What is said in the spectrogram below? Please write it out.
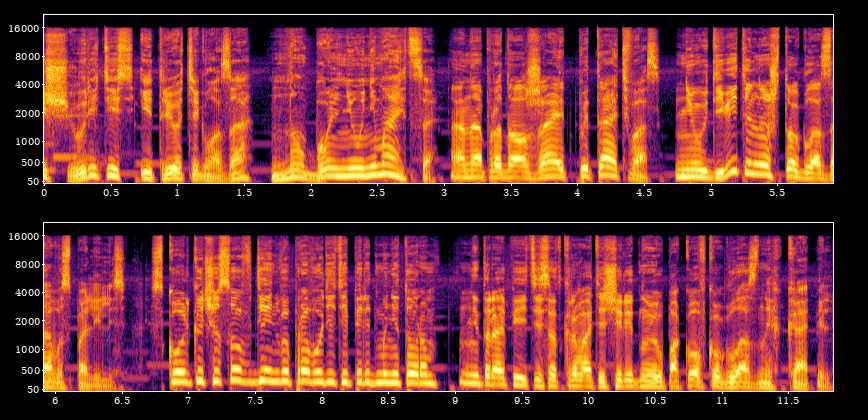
щуритесь и трете глаза, но боль не унимается. Она продолжает пытать вас. Неудивительно, что глаза воспалились. Сколько часов в день вы проводите перед монитором? Не торопитесь открывать очередную упаковку глазных капель.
